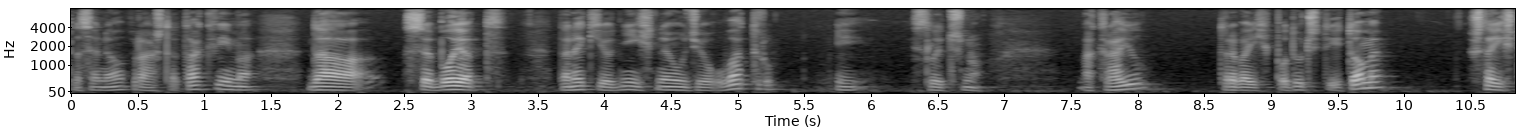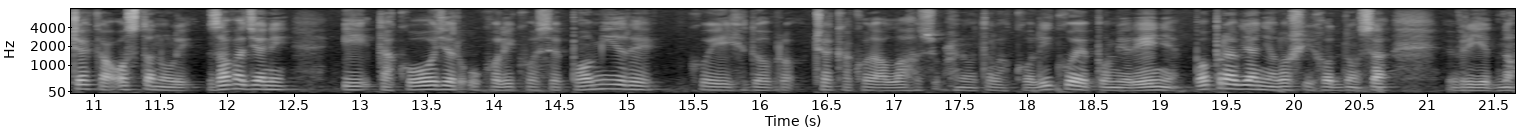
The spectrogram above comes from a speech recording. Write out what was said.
da se ne oprašta takvima, da se bojat da neki od njih ne uđe u vatru i slično. Na kraju treba ih podučiti i tome šta ih čeka, ostanuli zavađeni i također ukoliko se pomire koje ih dobro čeka kod Allaha subhanahu wa ta'ala, koliko je pomirenje, popravljanje loših odnosa vrijedno.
